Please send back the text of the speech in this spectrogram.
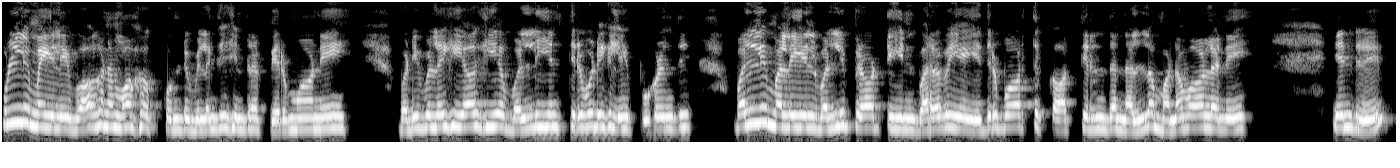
புள்ளிமயிலை வாகனமாக கொண்டு விளங்குகின்ற பெருமானே வடிவிலகியாகிய வள்ளியின் திருவடிகளை புகழ்ந்து வள்ளி மலையில் வள்ளி பிராட்டியின் வரவையை எதிர்பார்த்து காத்திருந்த நல்ல மணவாளனே என்று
